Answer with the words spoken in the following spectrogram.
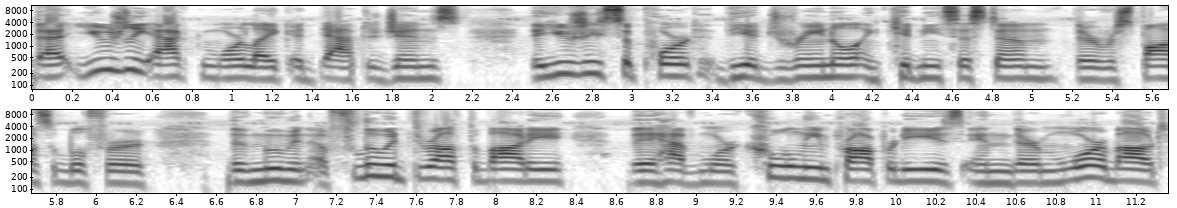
that usually act more like adaptogens. They usually support the adrenal and kidney system. They're responsible for the movement of fluid throughout the body. They have more cooling properties and they're more about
